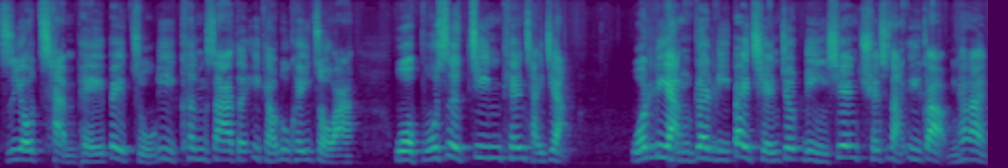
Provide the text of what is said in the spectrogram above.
只有惨赔，被主力坑杀的一条路可以走啊！我不是今天才讲，我两个礼拜前就领先全市场预告。你看看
